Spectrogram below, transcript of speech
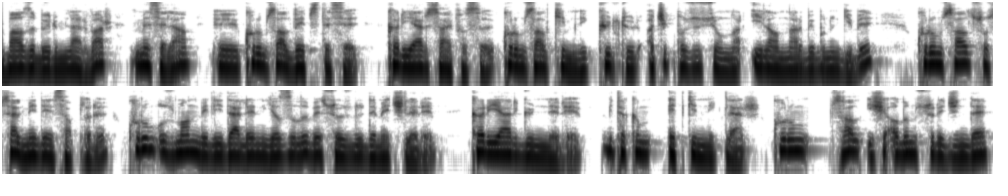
bazı bölümler var. Mesela e, kurumsal web sitesi, kariyer sayfası, kurumsal kimlik, kültür, açık pozisyonlar, ilanlar ve bunun gibi kurumsal sosyal medya hesapları, kurum uzman ve liderlerin yazılı ve sözlü demeçleri, kariyer günleri, bir takım etkinlikler, kurumsal işe alım sürecinde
